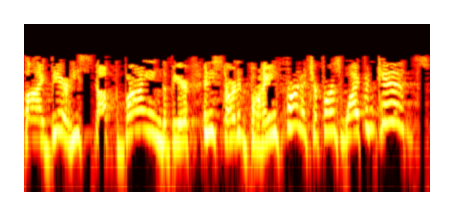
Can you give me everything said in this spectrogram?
buy beer, he stopped buying the beer and he started buying furniture for his wife and kids.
